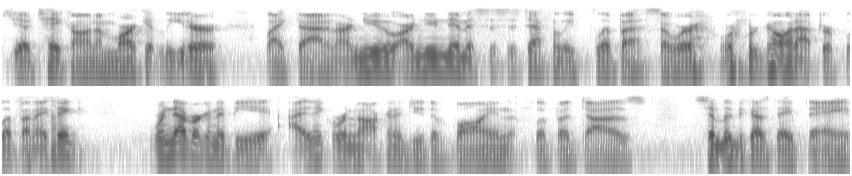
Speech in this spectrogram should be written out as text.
you know take on a market leader like that. And our new our new nemesis is definitely Flippa. So we're we're, we're going after Flippa. And I think we're never going to be. I think we're not going to do the volume that Flippa does simply because they they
